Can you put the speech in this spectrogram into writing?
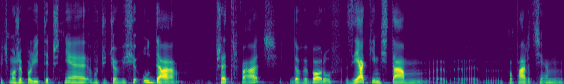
być może politycznie Vuciciowi się uda przetrwać do wyborów z jakimś tam e, poparciem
